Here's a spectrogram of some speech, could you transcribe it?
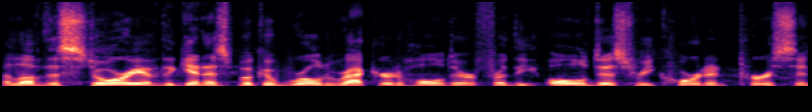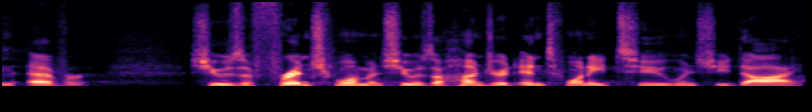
I love the story of the Guinness Book of World Record holder for the oldest recorded person ever. She was a French woman. She was 122 when she died.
